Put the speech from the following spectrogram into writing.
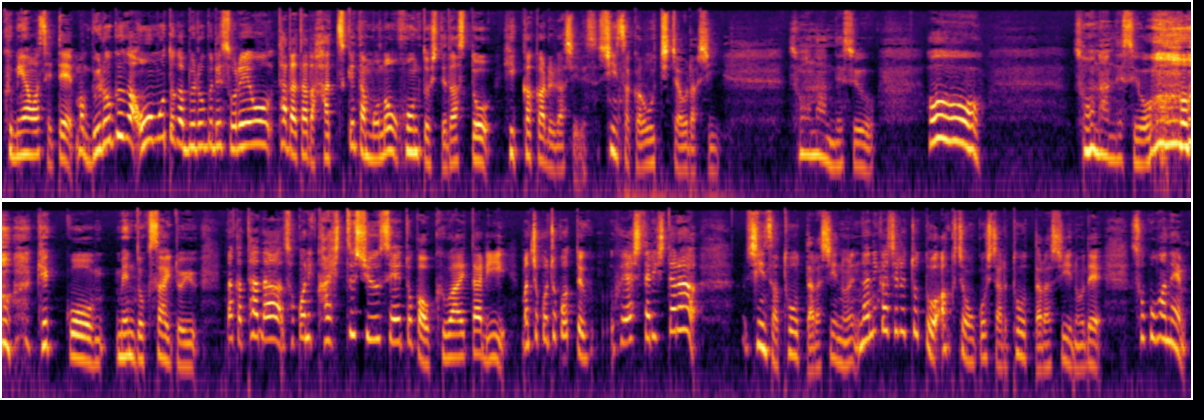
組み合わせて、まあ、ブログが、大元がブログでそれをただただ貼っつけたものを本として出すと引っかかるらしいです。審査から落ちちゃうらしい。そうなんですよ。ああ、そうなんですよ。結構めんどくさいという。なんかただ、そこに過失修正とかを加えたり、まあ、ちょこちょこって増やしたりしたら、審査通ったらしいので、何かしらちょっとアクションを起こしたら通ったらしいので、そこがね、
